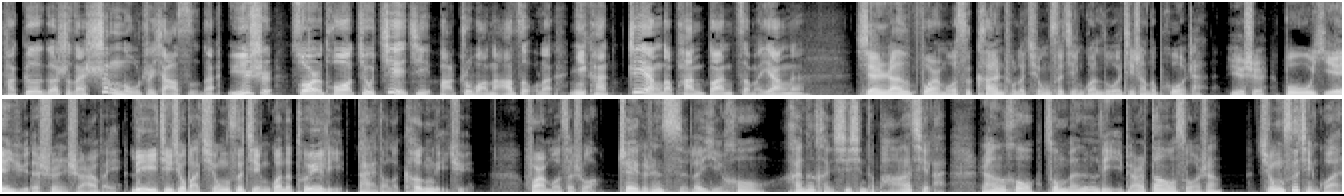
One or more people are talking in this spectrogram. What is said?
他哥哥是在盛怒之下死的。于是苏尔托就借机把珠宝拿走了。你看这样的判断怎么样呢？显然，福尔摩斯看出了琼斯警官逻辑上的破绽，于是不无揶揄的顺势而为，立即就把琼斯警官的推理带到了坑里去。福尔摩斯说：“这个人死了以后，还能很细心的爬起来，然后从门里边倒锁上。”琼斯警官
